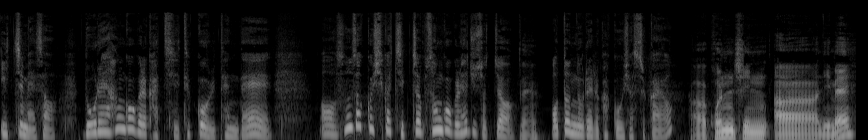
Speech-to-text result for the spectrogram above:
이쯤에서 노래 한 곡을 같이 듣고 올 텐데, 어, 손석구 씨가 직접 선곡을 해주셨죠? 네. 어떤 노래를 갖고 오셨을까요? 아, 권진아님의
